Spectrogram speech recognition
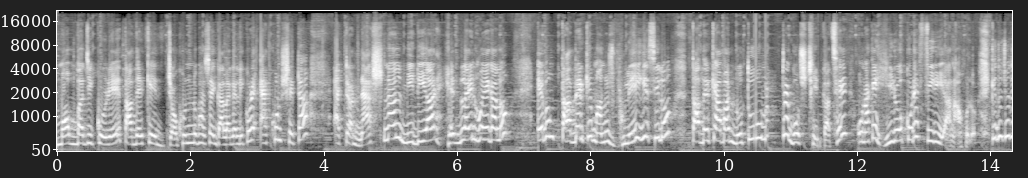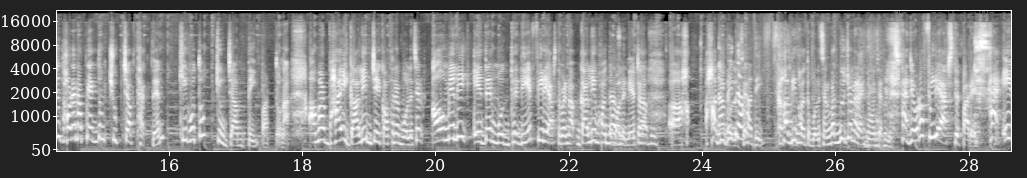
মববাজি করে তাদেরকে জঘন্য ভাষায় গালাগালি করে এখন সেটা একটা ন্যাশনাল মিডিয়ার হেডলাইন হয়ে গেল এবং তাদেরকে মানুষ ভুলেই গেছিল। তাদেরকে আবার নতুন একটা গোষ্ঠীর কাছে ওনাকে হিরো করে ফিরিয়ে আনা হলো। কিন্তু যদি ধরেন আপনি একদম চুপচাপ থাকতেন কি হতো? কেউ জানতেই পারতো না। আমার ভাই গালিব যে কথাটা বলেছেন আওয়ামী লীগ এদের মধ্যে দিয়ে ফিরে আসতে পারে না। গালিব হয়তো বলেন এটা হাদি বলেছেন। হাদি? হয়তো বলেছেন বা দুজনের বলেছেন হ্যাঁ যে ওরা ফিরে আসতে পারে। হ্যাঁ এই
